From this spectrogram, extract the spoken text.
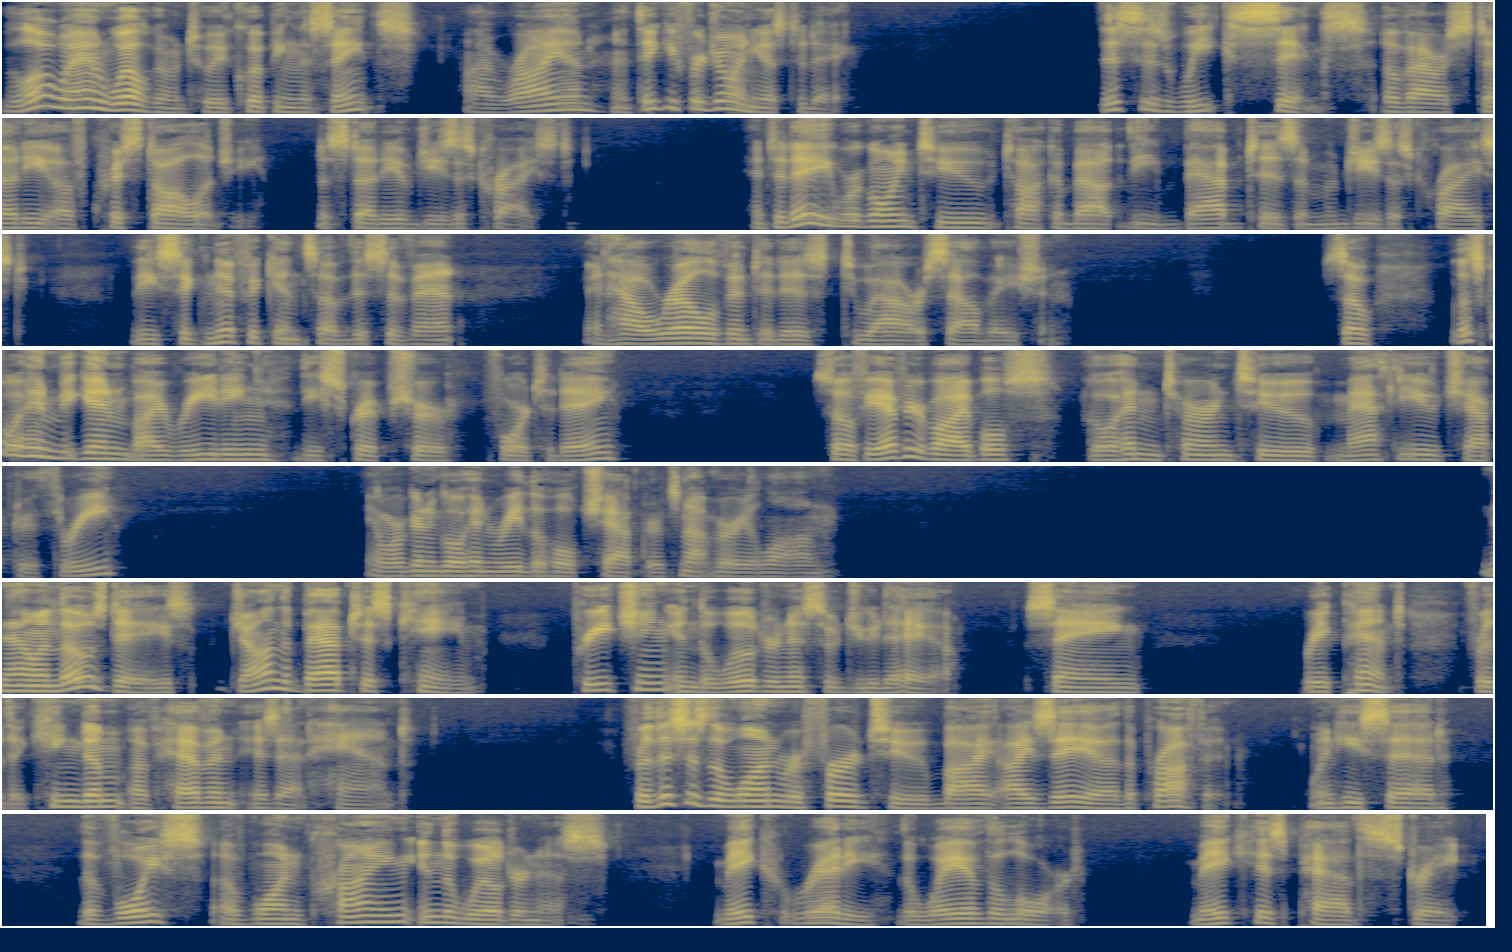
Hello and welcome to Equipping the Saints. I'm Ryan, and thank you for joining us today. This is week six of our study of Christology, the study of Jesus Christ. And today we're going to talk about the baptism of Jesus Christ, the significance of this event, and how relevant it is to our salvation. So let's go ahead and begin by reading the scripture for today. So if you have your Bibles, go ahead and turn to Matthew chapter 3. And we're going to go ahead and read the whole chapter. It's not very long. Now, in those days, John the Baptist came, preaching in the wilderness of Judea, saying, Repent, for the kingdom of heaven is at hand. For this is the one referred to by Isaiah the prophet, when he said, The voice of one crying in the wilderness, Make ready the way of the Lord, make his paths straight.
